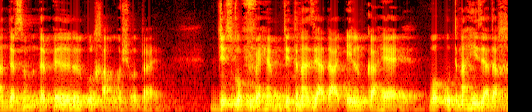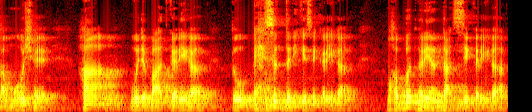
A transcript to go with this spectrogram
اندر سمندر بالکل خاموش ہوتا ہے۔ جس کو فہم جتنا زیادہ علم کا ہے، وہ اتنا ہی زیادہ خاموش ہے۔ ہاں وہ جب بات کرے گا تو احسن طریقے سے کرے گا، محبت بھرے انداز سے کرے گا،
